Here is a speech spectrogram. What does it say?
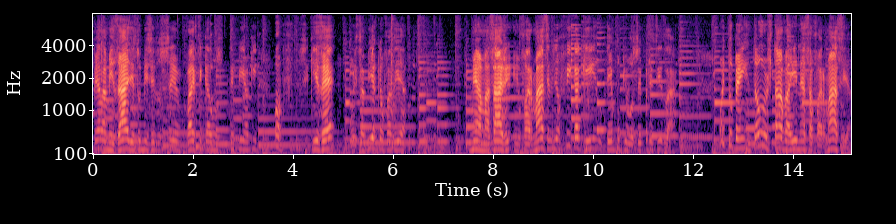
pela amizade, tu me disse, você vai ficar um tempinho aqui? Bom, se quiser, ele sabia que eu fazia minha massagem em farmácia, ele disse, fica aqui o tempo que você precisar. Muito bem, então eu estava aí nessa farmácia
